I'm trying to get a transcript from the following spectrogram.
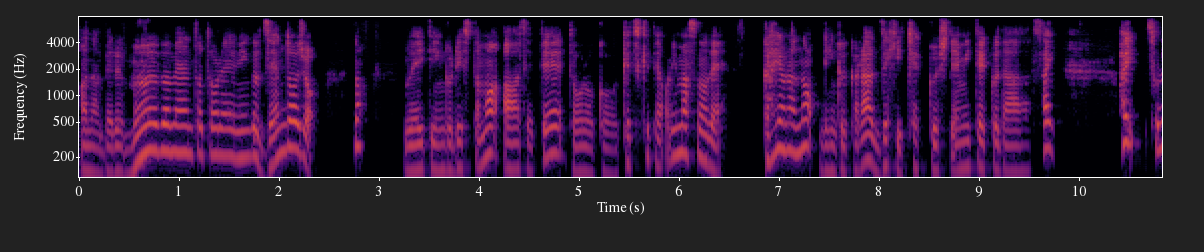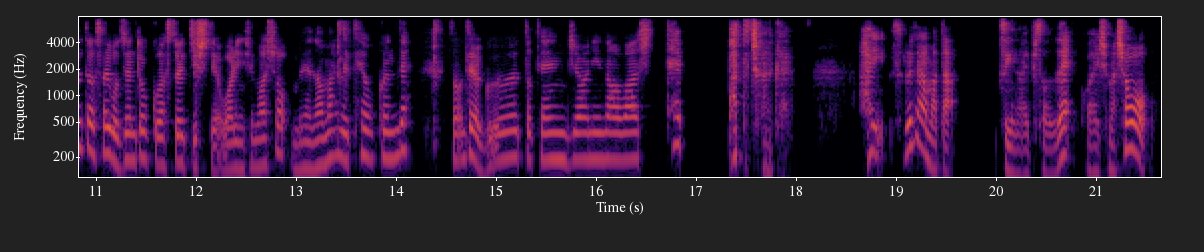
学べるムーブメントトレーニング全道場のウェイティングリストも合わせて登録を受け付けておりますので、概要欄のリンクからぜひチェックしてみてください。はい。それでは最後、前頭腔はストレッチして終わりにしましょう。胸の前で手を組んで、その手をぐーっと天井に伸ばして、パッと力抜く。はい。それではまた次のエピソードでお会いしましょう。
